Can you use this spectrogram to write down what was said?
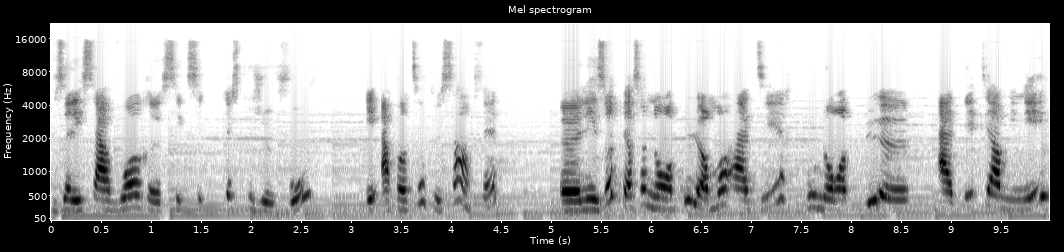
Vous allez savoir euh, qu'est-ce que je vaux. Et à partir de ça, en fait, euh, les autres personnes n'auront plus leur mot à dire ou n'auront plus euh, à déterminer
